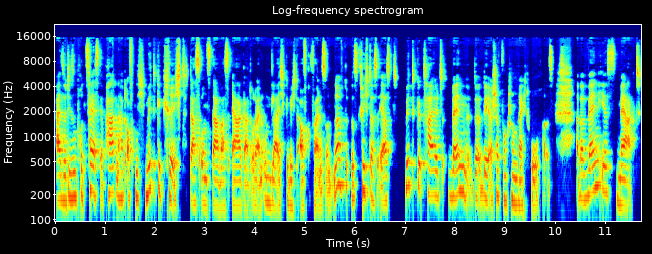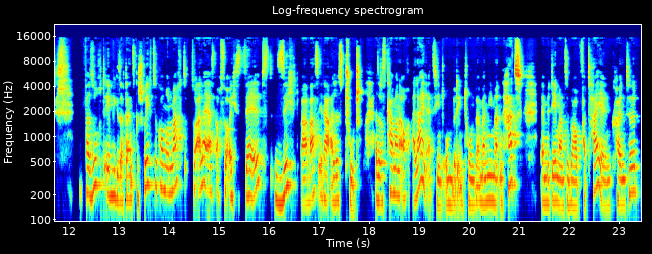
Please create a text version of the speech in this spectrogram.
also diesen Prozess, der Partner hat oft nicht mitgekriegt, dass uns da was ärgert oder ein Ungleichgewicht aufgefallen ist. Und ne, das kriegt das erst mitgeteilt, wenn die Erschöpfung schon recht hoch ist. Aber wenn ihr es merkt, versucht eben, wie gesagt, da ins Gespräch zu kommen und macht zuallererst auch für euch selbst sichtbar, was ihr da alles tut. Also das kann man auch alleinerziehend unbedingt tun, wenn man niemanden hat, äh, mit dem man es überhaupt verteilen könnte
